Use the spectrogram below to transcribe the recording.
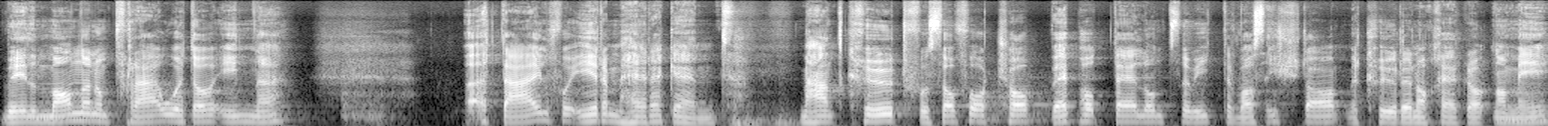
weil Männer und Frauen hier innen einen Teil von ihrem hergeben. Wir haben gehört von Sofortjob, Webhotel und so weiter. Was ist da? Wir hören nachher gerade noch mehr.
